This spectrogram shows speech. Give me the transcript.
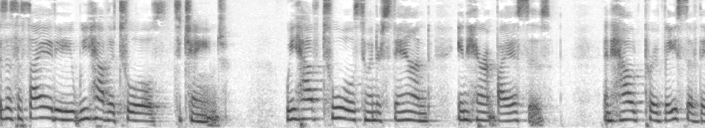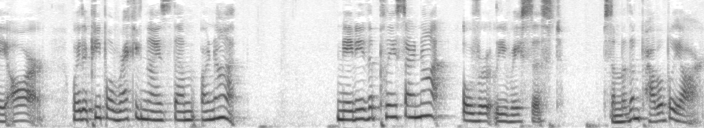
As a society, we have the tools to change. We have tools to understand inherent biases and how pervasive they are, whether people recognize them or not. Maybe the police are not overtly racist. Some of them probably are.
